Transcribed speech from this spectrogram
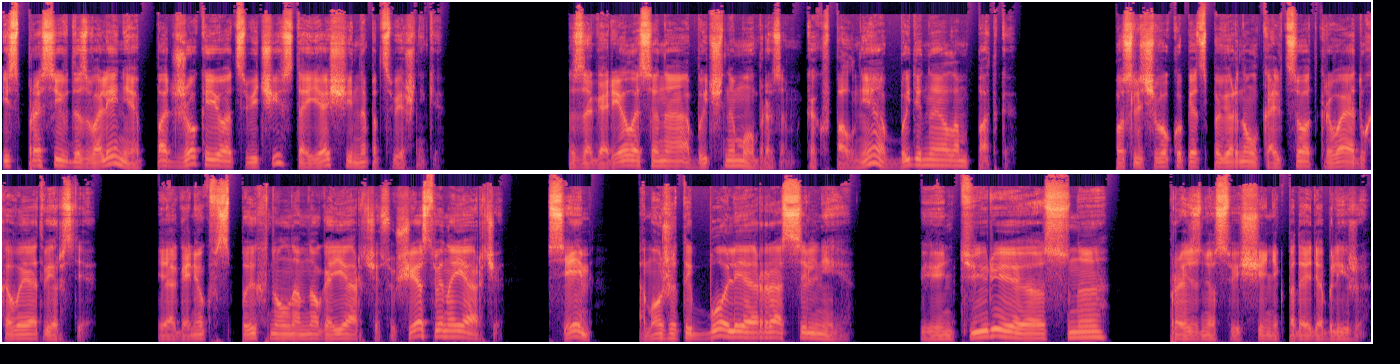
испросив дозволения, поджег ее от свечи, стоящей на подсвечнике. Загорелась она обычным образом, как вполне обыденная лампадка. После чего купец повернул кольцо, открывая духовые отверстия. И огонек вспыхнул намного ярче, существенно ярче, в семь, а может и более раз сильнее. «Интересно», — произнес священник, подойдя ближе.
